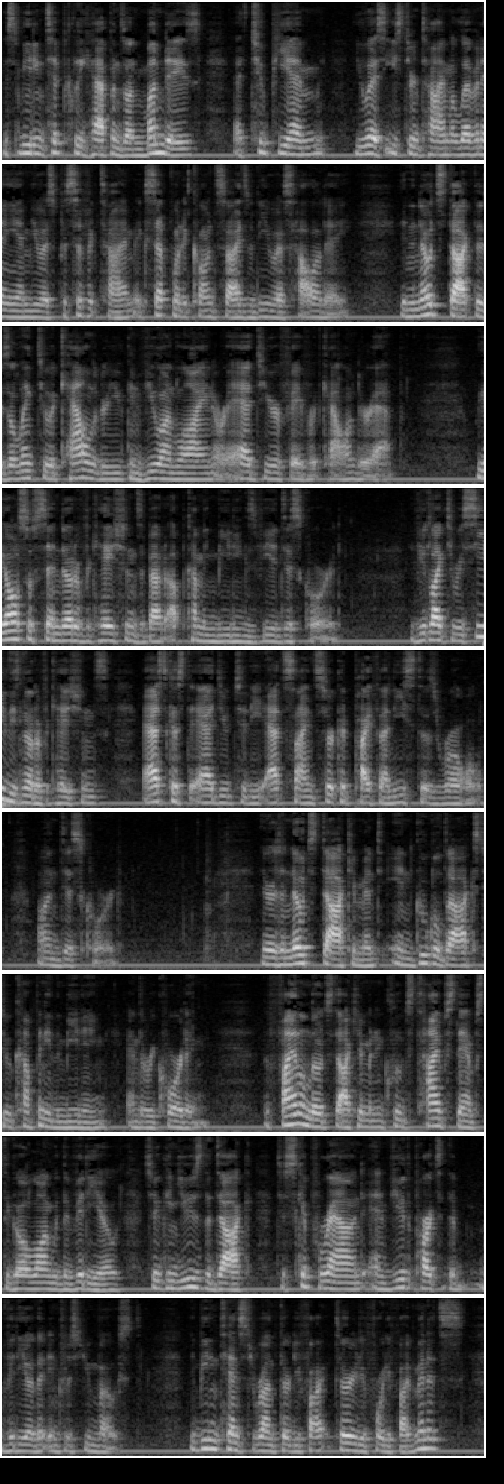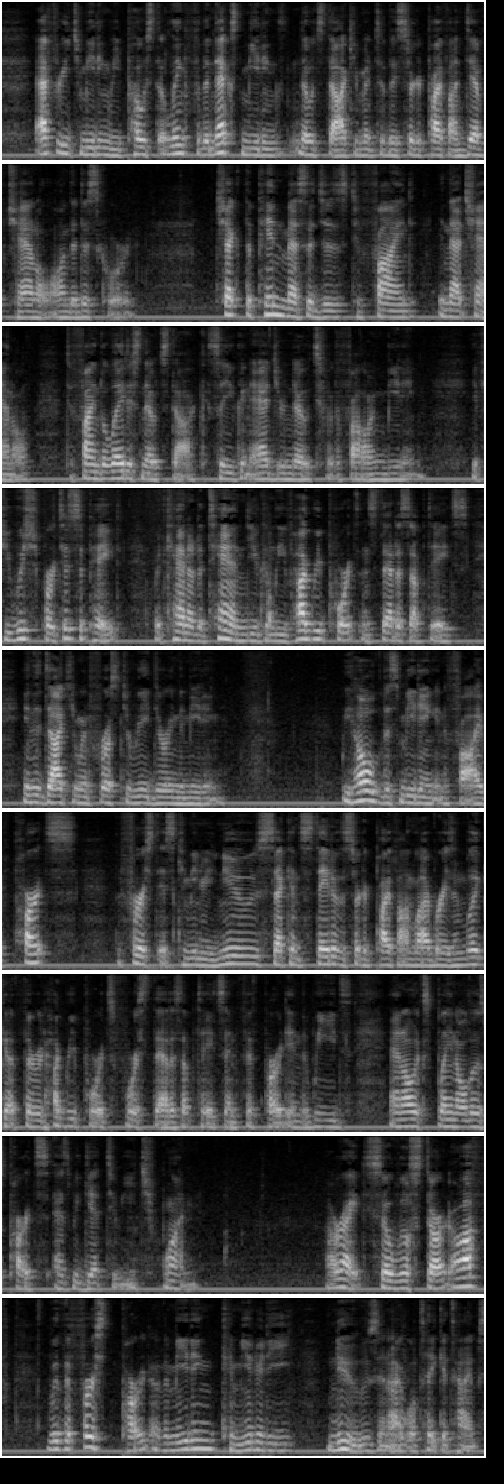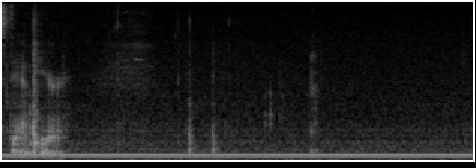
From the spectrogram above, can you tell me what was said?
This meeting typically happens on Mondays at 2 p.m. U.S. Eastern Time, 11 a.m. U.S. Pacific Time, except when it coincides with the U.S. holiday. In the notes doc, there's a link to a calendar you can view online or add to your favorite calendar app. We also send notifications about upcoming meetings via Discord. If you'd like to receive these notifications, ask us to add you to the at sign Circuit Pythonistas role on Discord. There is a notes document in Google Docs to accompany the meeting and the recording. The final notes document includes timestamps to go along with the video, so you can use the doc to skip around and view the parts of the video that interest you most. The meeting tends to run 30 to 45 minutes. After each meeting, we post a link for the next meeting notes document to the CircuitPython dev channel on the Discord. Check the pinned messages to find in that channel to find the latest notes doc so you can add your notes for the following meeting. If you wish to participate, but cannot attend, you can leave hug reports and status updates in the document for us to read during the meeting. We hold this meeting in five parts. The first is community news, second, state of the Circuit Python libraries in Blinka, third, hug reports, fourth, status updates, and fifth part, in the weeds. And I'll explain all those parts as we get to each one. All right, so we'll start off with the first part of the meeting, community news, and I will take a timestamp here.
